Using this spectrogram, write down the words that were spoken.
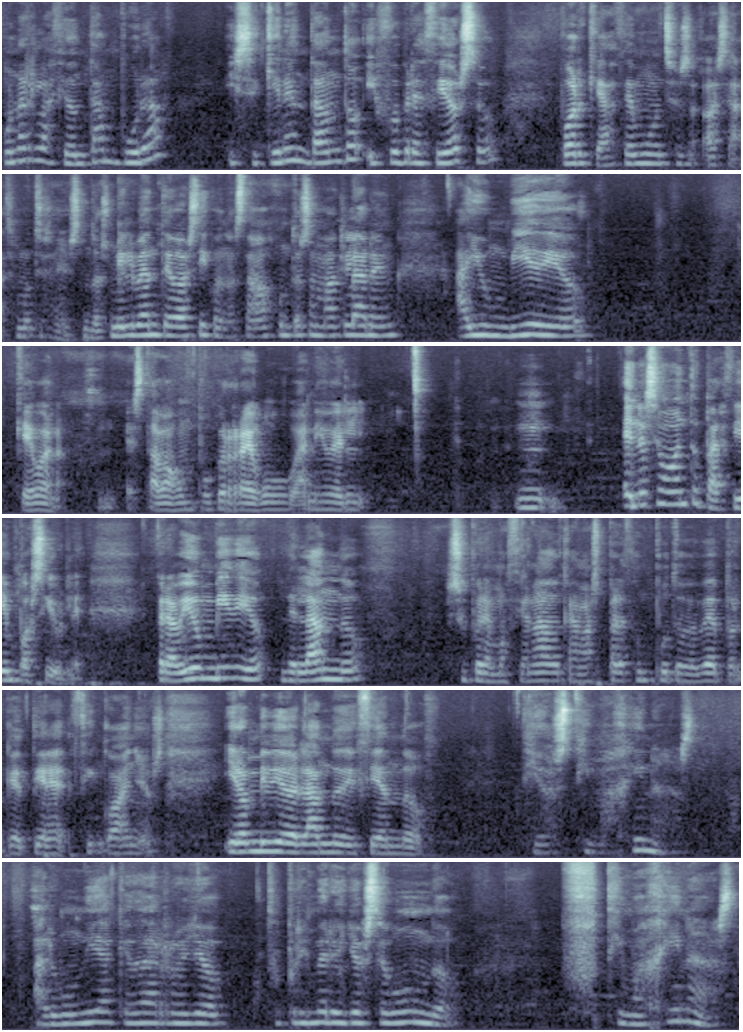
una relación tan pura y se quieren tanto y fue precioso porque hace muchos, o sea, hace muchos años, en 2020 o así, cuando estaban juntos en McLaren, hay un vídeo que, bueno, estaba un poco regu a nivel... En ese momento parecía imposible, pero había un vídeo de Lando súper emocionado, que además parece un puto bebé porque tiene 5 años, y era un vídeo de Lando diciendo, Dios, ¿te imaginas? Algún día queda rollo tú primero y yo segundo. Uf, ¿Te imaginas?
